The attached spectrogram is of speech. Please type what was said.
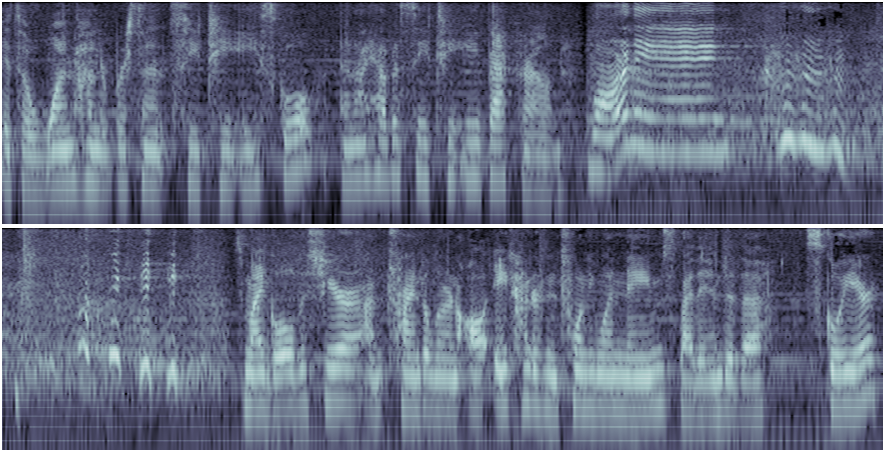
It's a 100% CTE school, and I have a CTE background. Morning! it's my goal this year. I'm trying to learn all 821 names by the end of the school year.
